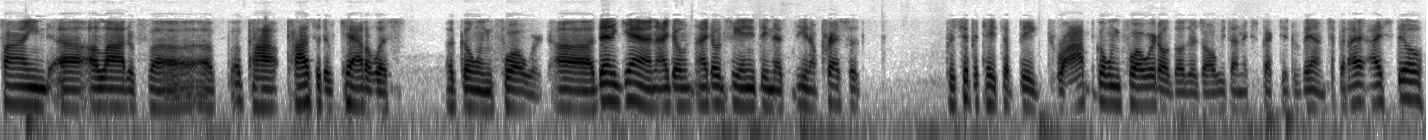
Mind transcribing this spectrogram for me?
find uh, a lot of, uh, po- positive catalysts uh, going forward. Uh, then again, I don't, I don't see anything that's, you know, press precipitates a big drop going forward, although there's always unexpected events. But I, I still,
